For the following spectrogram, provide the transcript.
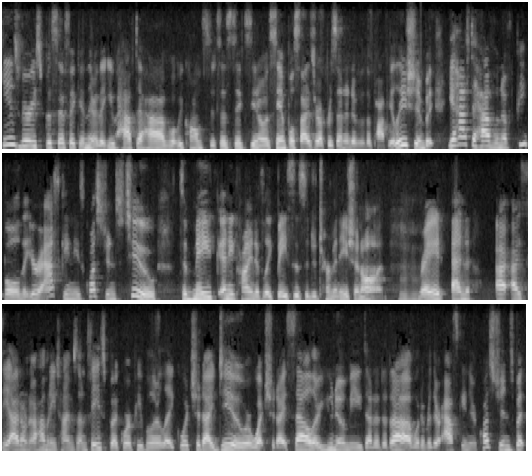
is very specific in there that you have to have what we call in statistics, you know, a sample size representative of the population, but you have to have enough people that you're asking these questions to to make any kind of like basis of determination on, mm-hmm. right? And I, I, see, I don't know how many times on Facebook where people are like, what should I do? Or what should I sell? Or you know me, da da da da, whatever they're asking their questions. But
